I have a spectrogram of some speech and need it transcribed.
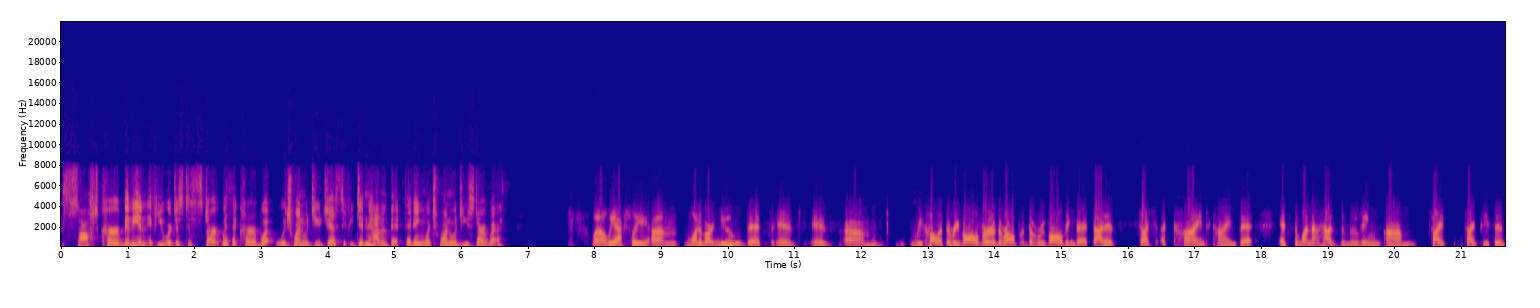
soft curb. Vivian, if you were just to start with a curb, what which one would you just, if you didn't have a bit fitting, which one would you start with? Well, we actually um, one of our new bits is is um, we call it the revolver, the the revolving bit. That is such a kind, kind bit. It's the one that has the moving um, side side pieces.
